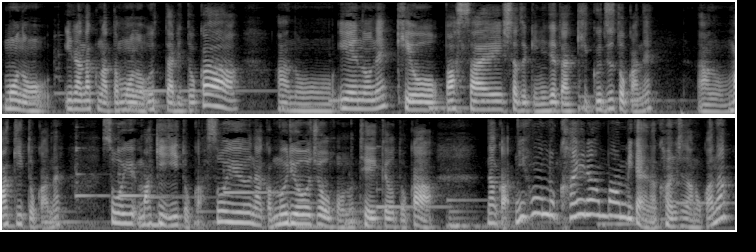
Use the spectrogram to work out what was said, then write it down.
物いらなくなったものを売ったりとかあの家のね木を伐採した時に出た木くずとかねあの薪とかねそういう巻き木とかそういうなんか無料情報の提供とかなんか日本の回覧板みたいな感じなのかな？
